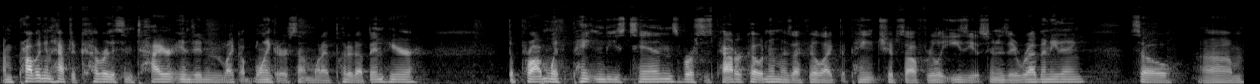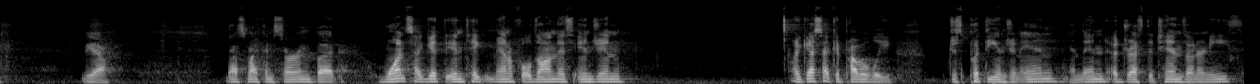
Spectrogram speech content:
I'm probably going to have to cover this entire engine in like a blanket or something when I put it up in here. The problem with painting these tins versus powder coating them is I feel like the paint chips off really easy as soon as they rub anything. So, um, yeah, that's my concern. But once I get the intake manifolds on this engine, I guess I could probably just put the engine in and then address the tins underneath.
